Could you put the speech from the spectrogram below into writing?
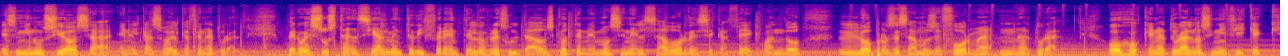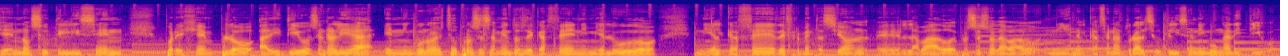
es minuciosa en el caso del café natural, pero es sustancialmente diferente los resultados que obtenemos en el sabor de ese café cuando lo procesamos de forma natural. Ojo que natural no significa que no se utilicen, por ejemplo, aditivos. En realidad, en ninguno de estos procesamientos de café, ni mieludo, ni el café de fermentación eh, lavado, de proceso lavado, ni en el café natural se utiliza ningún aditivo.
